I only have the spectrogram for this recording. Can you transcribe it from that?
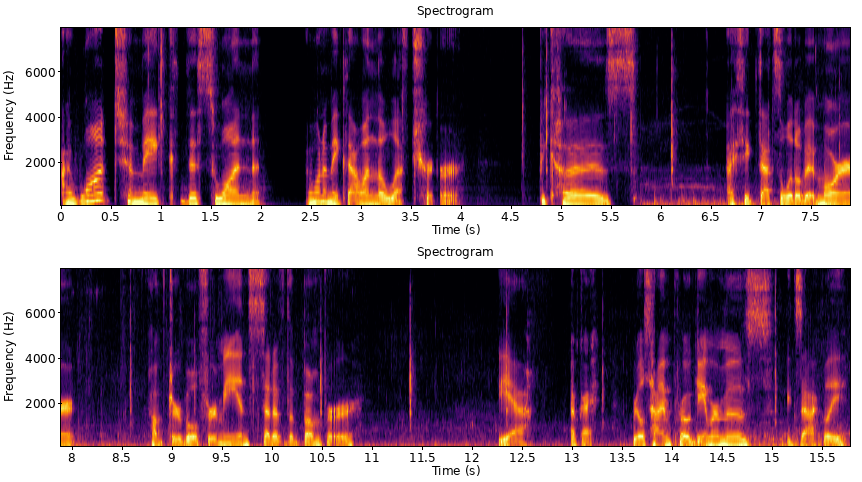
I want to make this one, I want to make that one the left trigger because I think that's a little bit more comfortable for me instead of the bumper. Yeah. Okay. Real time pro gamer moves. Exactly.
